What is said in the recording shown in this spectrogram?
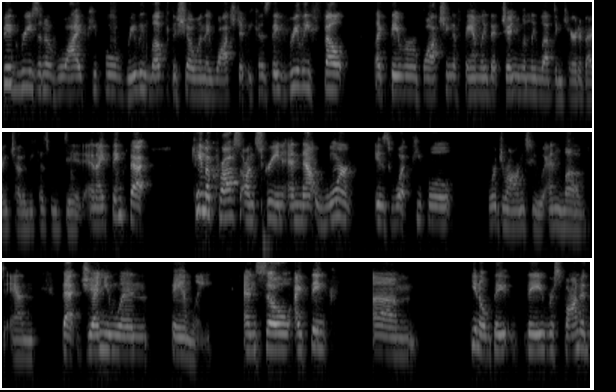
big reason of why people really loved the show when they watched it because they really felt like they were watching a family that genuinely loved and cared about each other because we did. And I think that came across on screen and that warmth is what people were drawn to and loved and that genuine family. And so I think um you know they they responded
